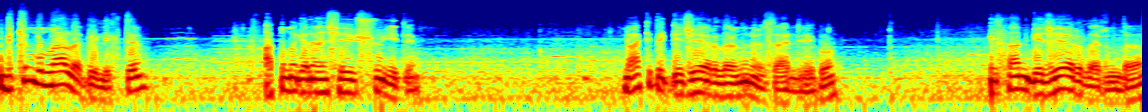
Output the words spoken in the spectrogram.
Bütün bunlarla birlikte aklıma gelen şey şu idi. Belki de gece yarılarının özelliği bu. İnsan gece yarılarında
